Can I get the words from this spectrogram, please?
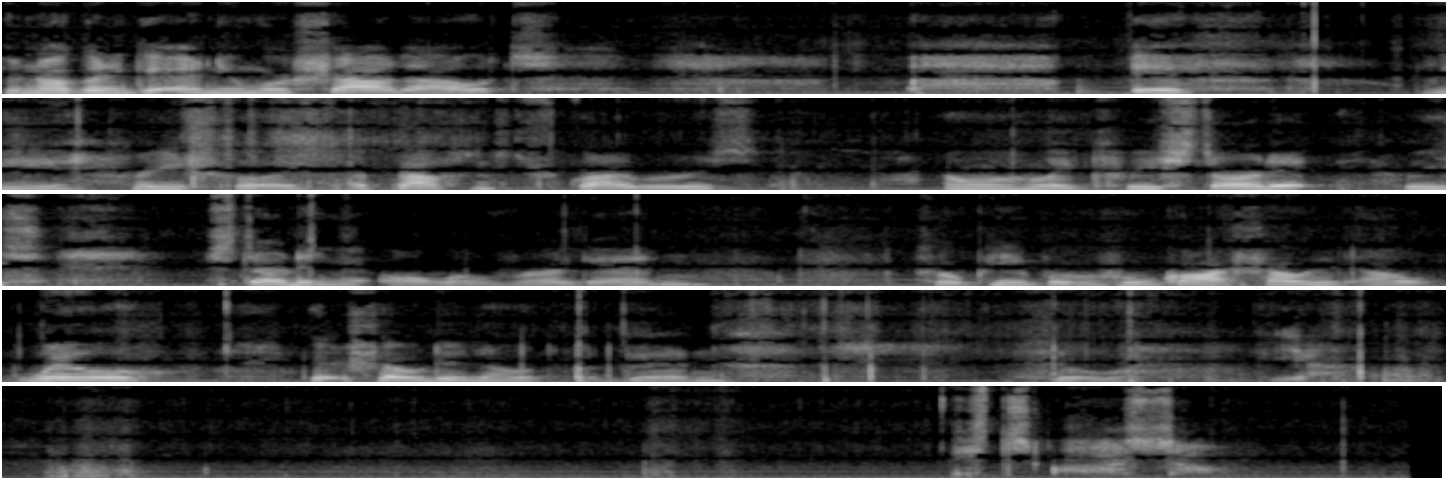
you're not gonna get any more shout outs if we reach like a thousand subscribers, I want to like restart it, restarting it all over again. So people who got shouted out will get shouted out again. So.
